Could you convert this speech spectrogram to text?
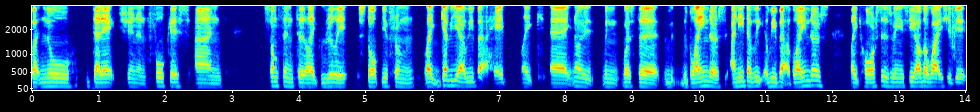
but no direction and focus and something to like really stop you from like give you a wee bit ahead like uh, you know when what's the the blinders i need a wee, a wee bit of blinders like horses when you see otherwise you'd be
